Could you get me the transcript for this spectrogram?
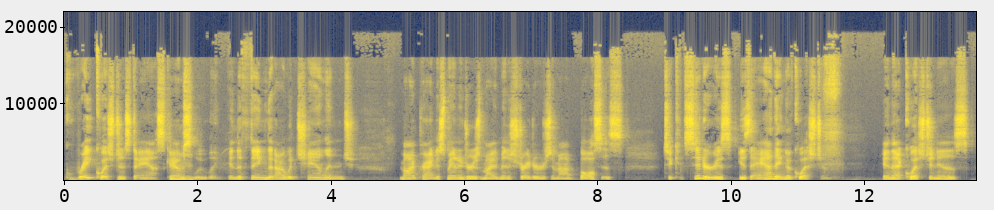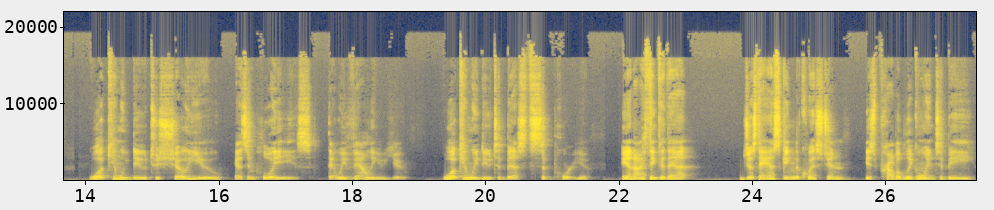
great questions to ask, mm-hmm. absolutely. And the thing that I would challenge my practice managers, my administrators, and my bosses to consider is is adding a question. And that question is what can we do to show you as employees that we value you? What can we do to best support you? And I think that that just asking the question is probably going to be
